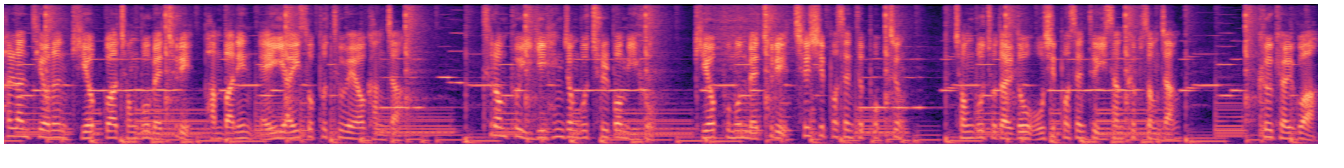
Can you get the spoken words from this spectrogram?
팔란티어는 기업과 정부 매출이 반반인 AI 소프트웨어 강자. 트럼프 2기 행정부 출범 이후 기업 부문 매출이 70% 폭증, 정부 조달도 50% 이상 급성장. 그 결과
